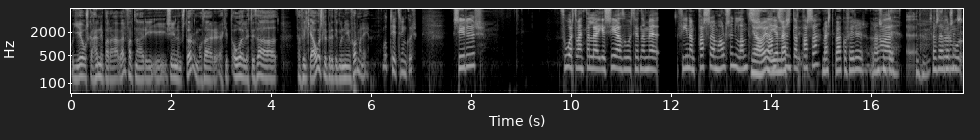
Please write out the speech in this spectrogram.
Og ég óska henni bara velfarnar í, í sínum störfum og það er ekkit óæðilegt í það að það fylgja áherslubreytingu nýjum formanni. Og titringur. Sigriður, þú ert væntanlega, ég sé að þú ert hérna með fínan passa um hálsun, lands, landsfundar passa. Mest bak og fyrir landsfundi. Við erum úr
